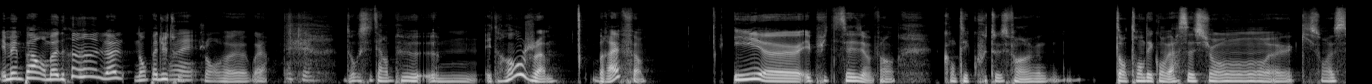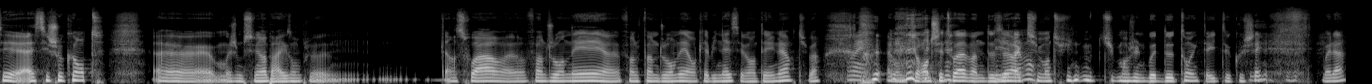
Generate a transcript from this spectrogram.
Et même pas en mode lol, non, pas du tout. Ouais. Genre, voilà. Donc c'était un peu étrange. Bref. Et, euh, et puis, tu sais, enfin, quand t'écoutes, enfin, t'entends des conversations euh, qui sont assez, assez choquantes. Euh, moi, je me souviens, par exemple, d'un soir, euh, fin de journée, euh, fin, fin de journée en cabinet, c'est 21h, tu vois. Ouais. Que tu rentres chez toi à 22h et que tu manges, tu, tu manges une boîte de thon et que tu ailles te coucher. Voilà.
